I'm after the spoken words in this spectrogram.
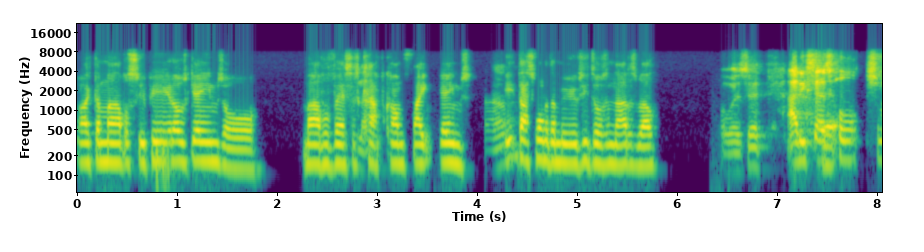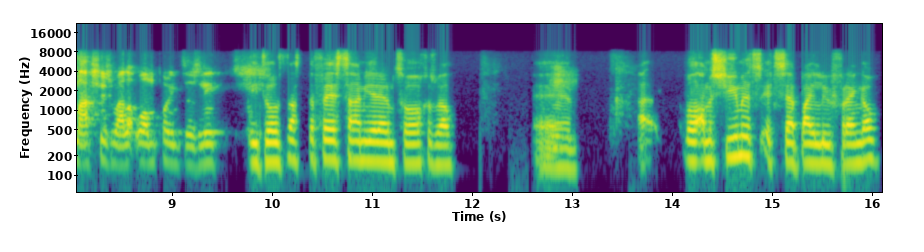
like the Marvel superheroes games or Marvel versus no. Capcom fight games, no. he, that's one of the moves he does in that as well. Oh, is it? And he says yeah. Hulk smash as well at one point, doesn't he? He does. That's the first time you hear him talk as well. Um, mm. I, well, I'm assuming it's it's said by Lou Ferrigno.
